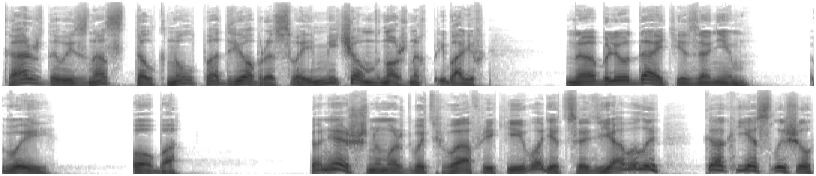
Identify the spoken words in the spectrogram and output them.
каждого из нас толкнул под ребра своим мечом в ножнах, прибавив «Наблюдайте за ним, вы оба». Конечно, может быть, в Африке и водятся дьяволы, как я слышал,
